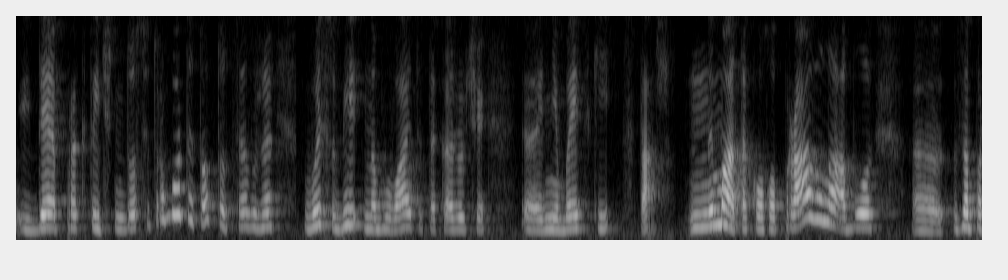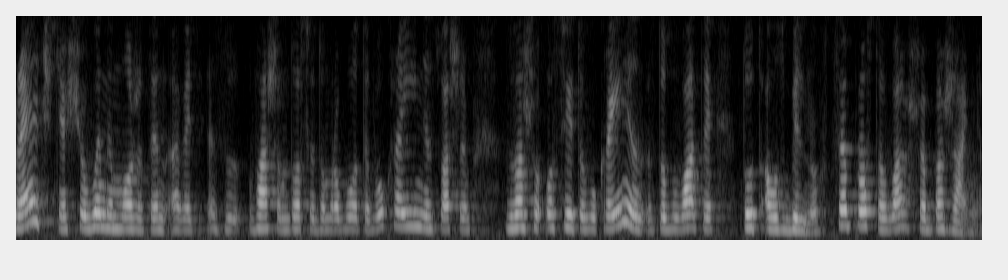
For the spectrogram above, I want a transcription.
йде практичний досвід роботи, тобто це вже ви собі набуваєте, так кажучи, німецький стаж. Нема такого правила або Е, заперечення, що ви не можете навіть з вашим досвідом роботи в Україні, з вашим з вашою освітою в Україні здобувати тут аусбільнух. Це просто ваше бажання.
